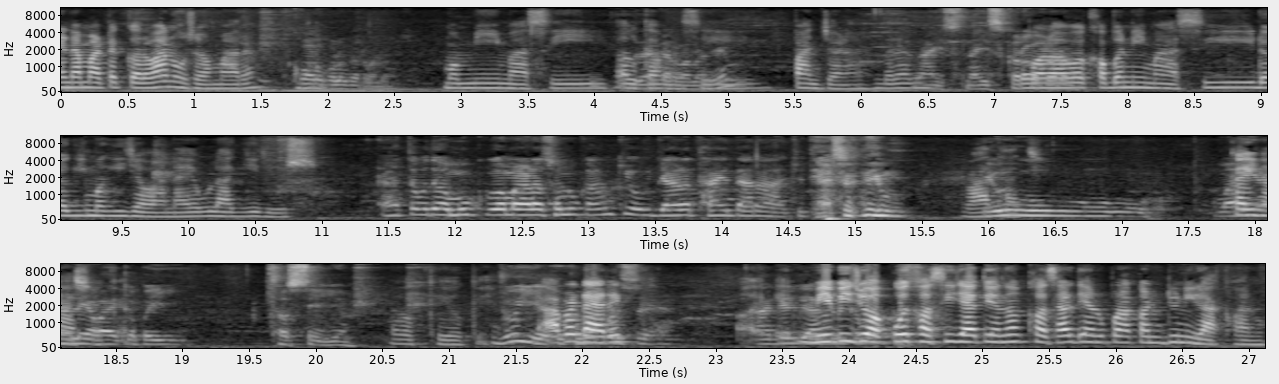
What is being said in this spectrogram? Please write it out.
એના માટે કરવાનું છે અમારે. કોણ કોણ કરવાનું? મમ્મી માસી અલકા માસી પાંચ જણા બરાબર? નાઈસ નાઈસ કરો પણ હવે ખબર નહીં માસી ડગી મગી જવાના એવું લાગી રહ્યું છે. આ તો બધું અમુક માણસોનું કામ કેવું? જાણ થાય તારા હાચું ત્યાં સુધી હું. એવું કઈ ના લેવાય કે ભાઈ થશે એમ. ઓકે ઓકે જોઈએ આપણે. આગળ મે બી જો કોઈ ખસી જાય તો એને ખસાડી દેવાનું પણ આ કન્ટિન્યુ રાખવાનું.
